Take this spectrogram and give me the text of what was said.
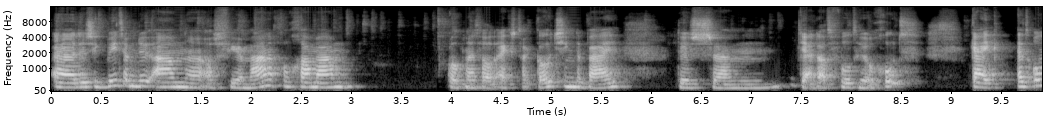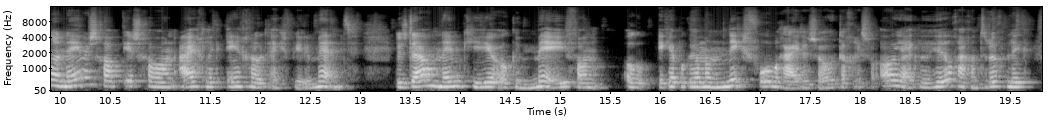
Uh, dus ik bied hem nu aan als vier maanden programma. Ook met wat extra coaching erbij. Dus um, ja, dat voelt heel goed. Kijk, het ondernemerschap is gewoon eigenlijk één groot experiment. Dus daarom neem ik je hier ook in mee van oh, ik heb ook helemaal niks voorbereid en zo. Ik dacht eerst van, oh ja, ik wil heel graag een terugblik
